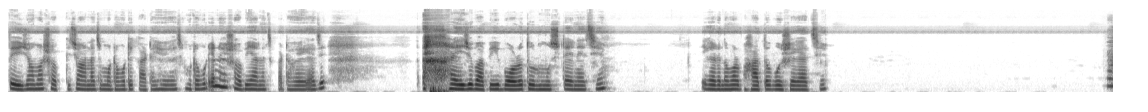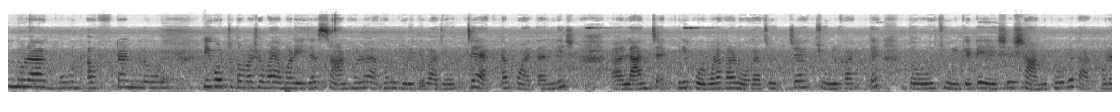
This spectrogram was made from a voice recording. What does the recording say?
তো এই যে আমার সব কিছু আনাজ মোটামুটি কাটাই হয়ে গেছে, মোটামুটি নয়, সবই আনাজ কাটা হয়ে গেছে আর এই যে বাপি, বড় তরমুজটা এনেছে। এখানে তোমার ভাতও বসে গেছে। বন্ধুরা গুড আফটারনুন কী করছ তোমরা সবাই? আমার এই যা স্নান হলো, এখন ঘড়িতে বাজে হচ্ছে একটা পঁয়তাল্লিশ। লাঞ্চ এক্ষুনি করব না, কারণ ও গেছে হচ্ছে চুল কাটতে। তো চুল কেটে এসে স্নান করবে, তারপরে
